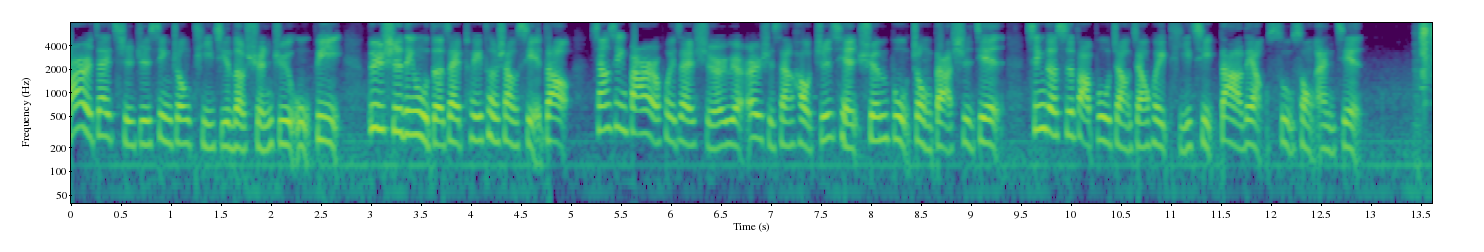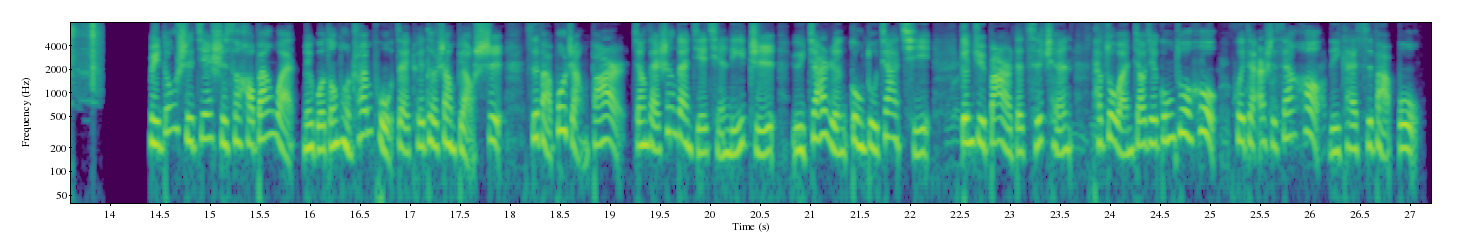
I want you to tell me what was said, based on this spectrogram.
巴尔在辞职信中提及了选举舞弊。律师林伍德在推特上写道：“相信巴尔会在十二月二十三号之前宣布重大事件，新的司法部长将会提起大量诉讼案件。”美东时间十四号傍晚，美国总统川普在推特上表示，司法部长巴尔将在圣诞节前离职，与家人共度假期。根据巴尔的辞呈，他做完交接工作后，会在二十三号离开司法部。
